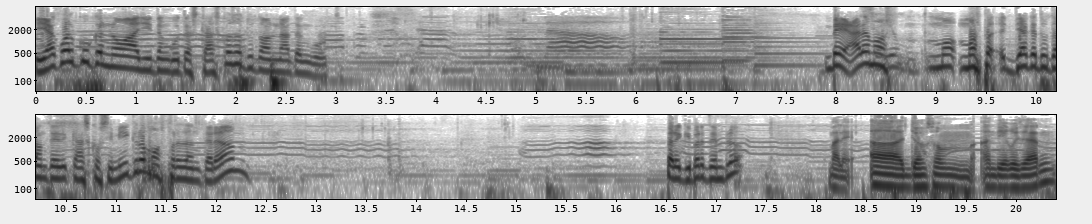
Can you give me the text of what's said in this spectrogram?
Hi ha qualcú que no hagi tingut els cascos o tothom n'ha tingut? Bé, ara mos, mo, mos, pre- ja que tothom té cascos i micro, mos presentarem. Per aquí, per exemple, Vale, uh, jo som en Diego Isern,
